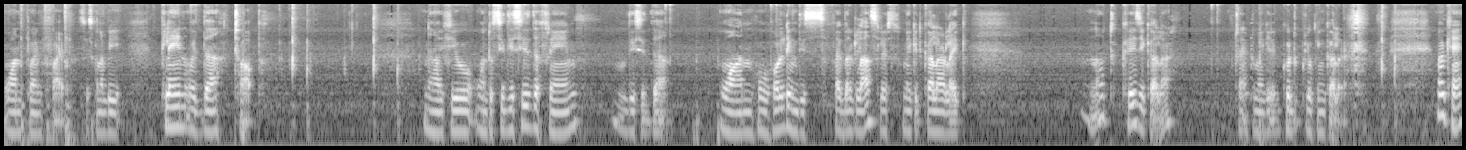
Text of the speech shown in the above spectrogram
1.5 so it's gonna be plane with the top now if you want to see this is the frame. This is the one who holding this fiberglass. Let's make it color like not crazy color. Trying to make it a good looking color. Okay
